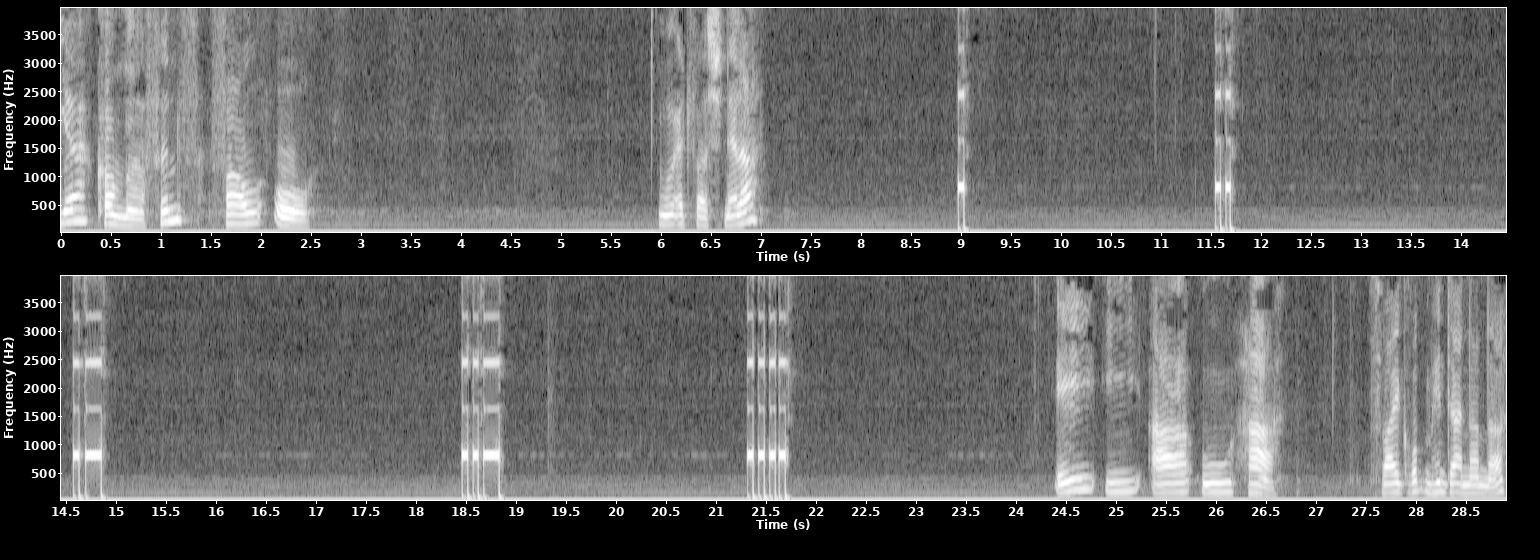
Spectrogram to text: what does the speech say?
4,5 VO. Nur etwas schneller. E, I, A, U, H. Zwei Gruppen hintereinander.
